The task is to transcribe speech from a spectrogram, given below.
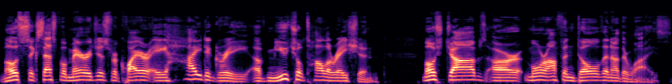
Most successful marriages require a high degree of mutual toleration. Most jobs are more often dull than otherwise.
